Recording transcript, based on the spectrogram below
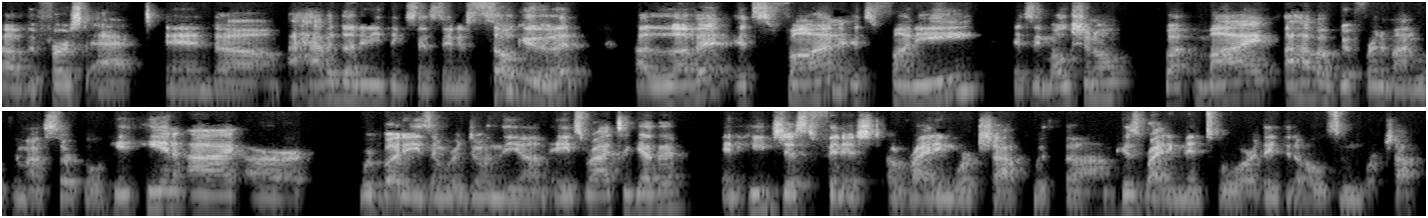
of the first act, and um, I haven't done anything since then. It's so good. I love it. It's fun. It's funny. It's emotional. But my, I have a good friend of mine within my circle. He, he and I are, we're buddies, and we're doing the um, AIDS ride together. And he just finished a writing workshop with um, his writing mentor. They did a whole Zoom workshop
